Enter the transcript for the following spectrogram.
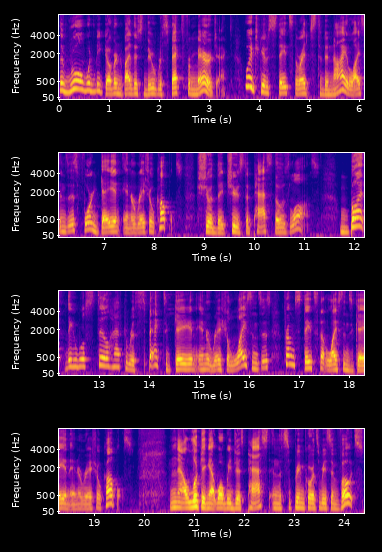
the rule would be governed by this new Respect for Marriage Act, which gives states the rights to deny licenses for gay and interracial couples, should they choose to pass those laws. But they will still have to respect gay and interracial licenses from states that license gay and interracial couples. Now looking at what we just passed in the Supreme Court's recent votes,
